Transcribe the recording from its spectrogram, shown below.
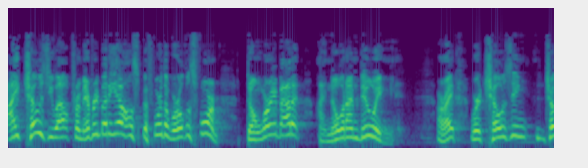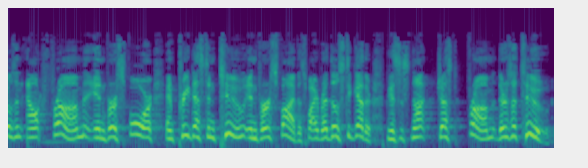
I chose you out from everybody else before the world was formed. Don't worry about it. I know what I'm doing. All right. We're chosen, chosen out from in verse four and predestined to in verse five. That's why I read those together because it's not just from, there's a two.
